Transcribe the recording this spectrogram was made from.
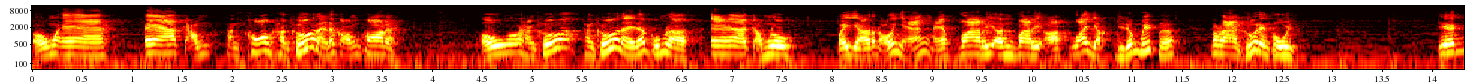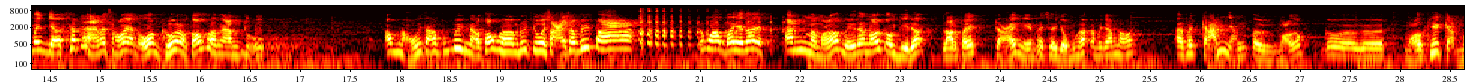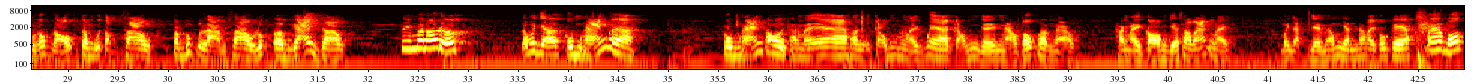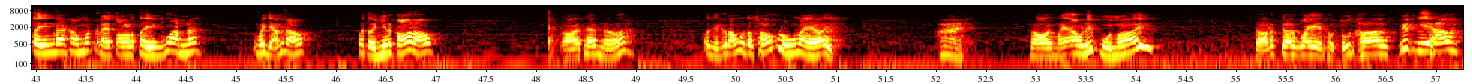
Ủa mà ea ea cộng thằng kho thằng khứa này nó còn kho nè ồ, thằng khứa thằng khứa này nó cũng là ea cộng luôn. Bây giờ nó đổi nhãn, mẹ variant variant quá vật gì đó không biết nữa. Nó ra thằng khứa đen thui. Vậy bây giờ khách hàng nó hỏi anh ủa, thằng khứa nào tốt hơn anh? Ông nội tao cũng biết nào tốt hơn nữa chưa xài sao biết ba. Đúng không? Bởi vậy đó, anh mà mở miệng ra nói câu gì đó là anh phải trải nghiệm, phải sử dụng hết, anh mới dám nói. Anh phải cảm nhận từ mọi góc mọi khía cạnh và góc độ trong buổi tập sau, trong lúc làm sao, lúc ôm gái thì sao. Thì mới nói được đâu bây giờ cùng hãng thôi à. Cùng hãng thôi, thằng này EA thằng cộng, thằng này cũng EA cộng, vậy thằng nào tốt hơn nào. Thằng này còn giờ sao bán này? Mày nhập về mày không nhìn thằng này con kia. Má bỏ tiền ra, không á cái này toàn là tiền của anh đó không phải dẫn đâu. Phải tự nhiên nó có đâu. Rồi, thêm nữa. Tao gì cái đóng của tao sốt luôn mày ơi. Rồi, mày ao clip mùi mới. Trời đất cơ quay thời tuổi thơ. Biết gì không?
